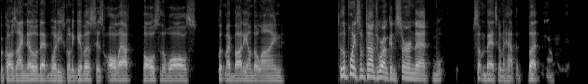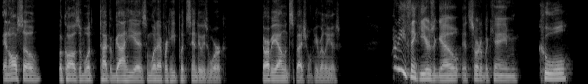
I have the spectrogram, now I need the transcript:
because I know that what he's going to give us is all out balls to the walls, put my body on the line to the point sometimes where I'm concerned that something bad's going to happen. But, and also because of what type of guy he is and what effort he puts into his work. Darby Allin's special. He really is. Why do you think years ago it sort of became cool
